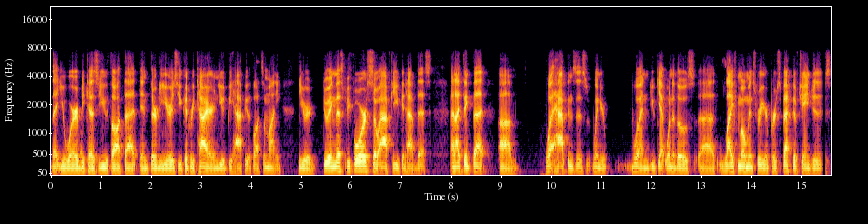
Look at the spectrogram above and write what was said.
that you were because you thought that in 30 years you could retire and you'd be happy with lots of money. You were doing this before, so after you could have this. And I think that um, what happens is when you're when you get one of those uh, life moments where your perspective changes,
